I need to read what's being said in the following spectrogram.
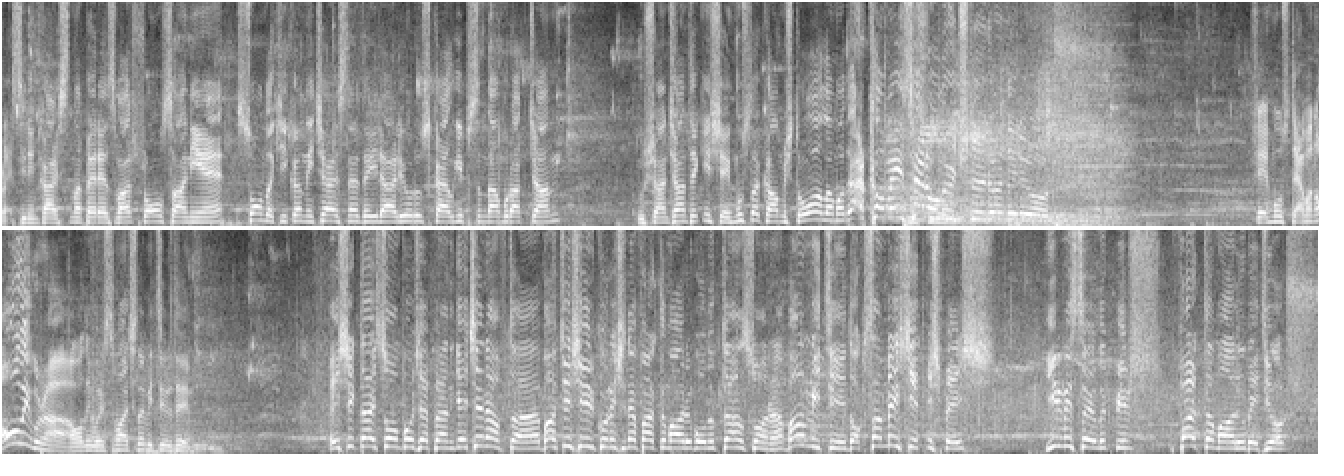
Presi'nin karşısında Perez var. Son saniye. Son dakikanın içerisinde de ilerliyoruz. Kyle Gibson'dan Burakcan. Duşan Cantekin Şehmus'la kalmıştı. O alamadı. Erkan Veyseloğlu üçlüyü gönderiyor. Şehmus Devon Oliver'a. Oliver maçla bitirdi. Beşiktaş son cephen geçen hafta Bahçeşehir Koreç'ine farklı mağlup olduktan sonra Banvit'i 95-75 20 sayılık bir farkla mağlup ediyor.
